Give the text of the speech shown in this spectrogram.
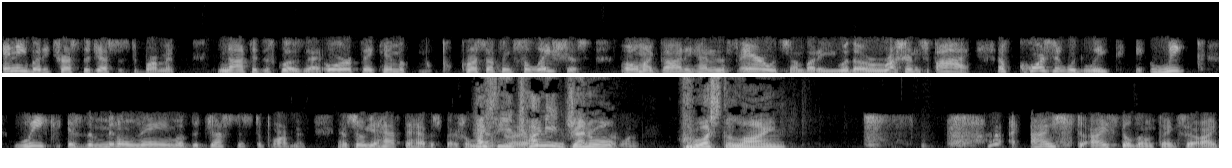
anybody trust the Justice Department not to disclose that? Or if they came across something salacious, oh my God, he had an affair with somebody, with a Russian spy. Of course, it would leak. It, leak. Leak is the middle name of the Justice Department, and so you have to have a special. Has the master, hope Attorney they find a General crossed the line? I I, st- I still don't think so. I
